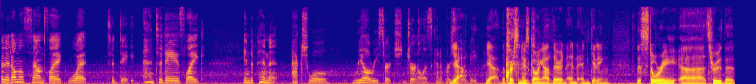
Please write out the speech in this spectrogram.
But it almost sounds like what today today's like independent actual real research journalist kind of person yeah. would be. Yeah, the person who's going out there and, and, and getting the story uh, through the,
